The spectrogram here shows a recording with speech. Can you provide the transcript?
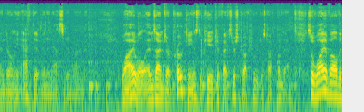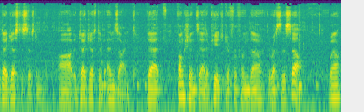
And they're only active in an acid environment. Why? Well, enzymes are proteins. The pH affects their structure. We just talked about that. So why evolve a digestive system, uh, a digestive enzyme that functions at a pH different from the, the rest of the cell? Well,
